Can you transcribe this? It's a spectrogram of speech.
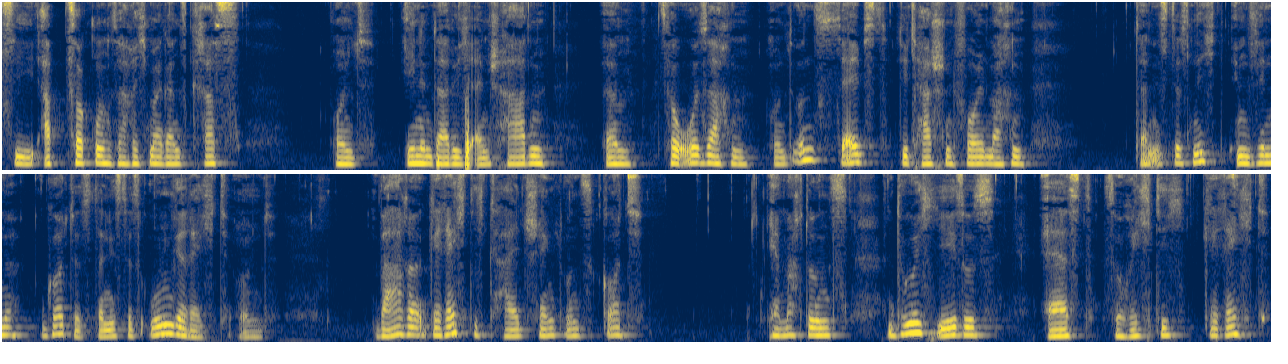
sie abzocken, sag ich mal ganz krass, und ihnen dadurch einen Schaden ähm, verursachen und uns selbst die Taschen voll machen, dann ist es nicht im Sinne Gottes, dann ist es ungerecht und wahre Gerechtigkeit schenkt uns Gott. Er macht uns durch Jesus erst so richtig gerecht.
